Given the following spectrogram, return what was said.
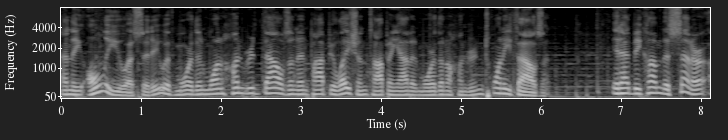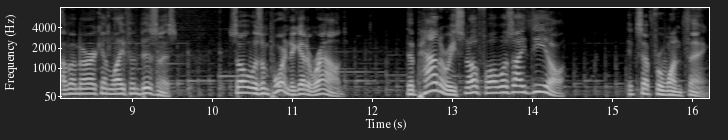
and the only U.S. city with more than 100,000 in population, topping out at more than 120,000. It had become the center of American life and business, so it was important to get around. The powdery snowfall was ideal, except for one thing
